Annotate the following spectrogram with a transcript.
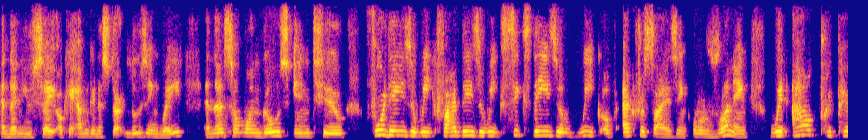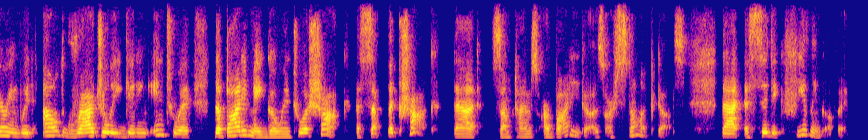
and then you say, okay, I'm going to start losing weight. And then someone goes into four days a week, five days a week, six days a week of exercising or running without preparing, without gradually getting into it, the body may go into a shock, a septic shock that sometimes our body does, our stomach does, that acidic feeling of it,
